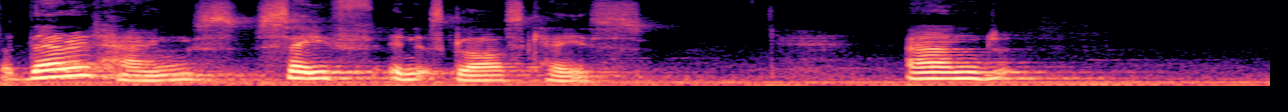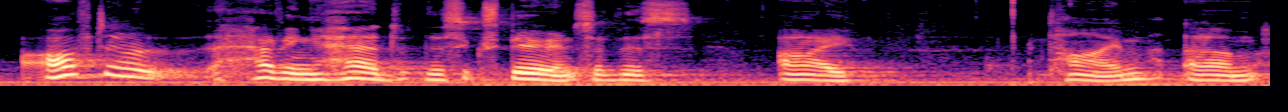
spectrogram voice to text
But there it hangs, safe in its glass case. And after having had this experience of this eye time um,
